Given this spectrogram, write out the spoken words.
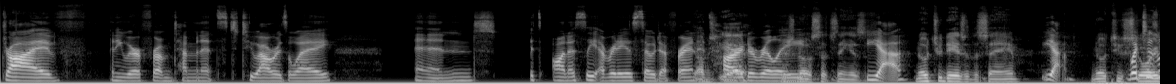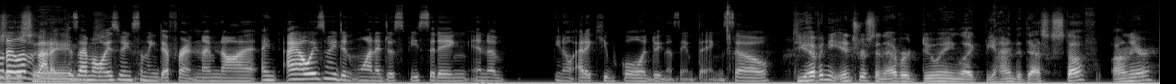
drive anywhere from ten minutes to two hours away, and it's honestly every day is so different. It's hard yeah, to really. There's no such thing as yeah, no two days are the same. yeah. No two which is what I love about it because. I'm always doing something different and I'm not I, I always knew I didn't want to just be sitting in a you know at a cubicle and doing the same thing so Do you have any interest in ever doing like behind the desk stuff on air?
